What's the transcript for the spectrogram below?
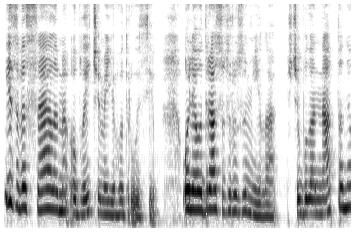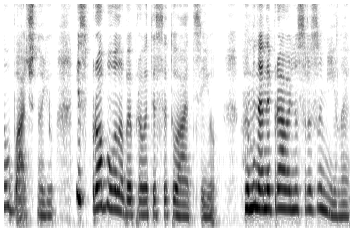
із веселими обличчями його друзів. Оля одразу зрозуміла, що була надто необачною, і спробувала виправити ситуацію. Ви мене неправильно зрозуміли.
